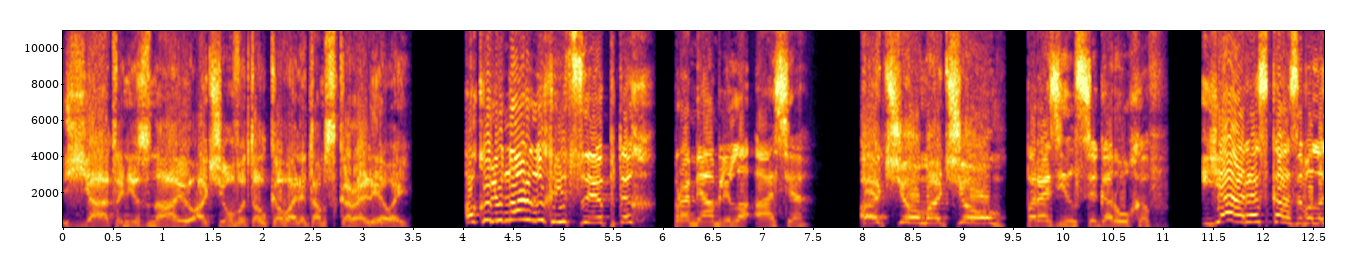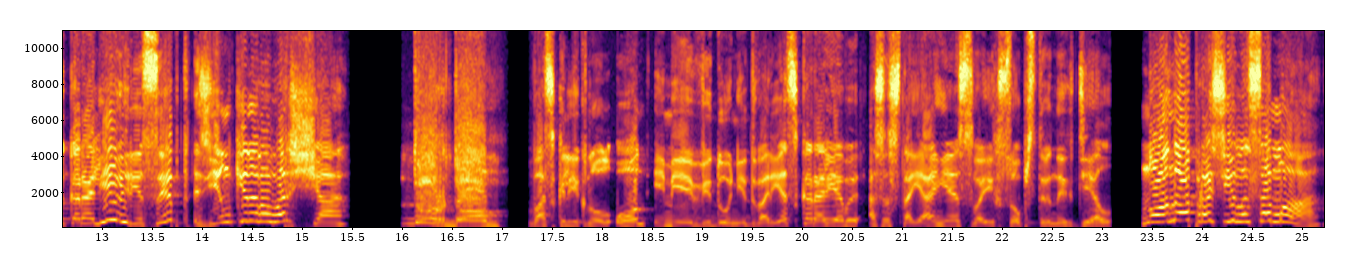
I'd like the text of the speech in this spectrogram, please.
Я-то не знаю, о чем вы толковали там с королевой. О кулинарных рецептах, промямлила Ася. О чем, о чем? Поразился Горохов. Я рассказывала королеве рецепт Зинкиного борща. Дурдом! Воскликнул он, имея в виду не дворец королевы, а состояние своих собственных дел. Но она просила сама.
